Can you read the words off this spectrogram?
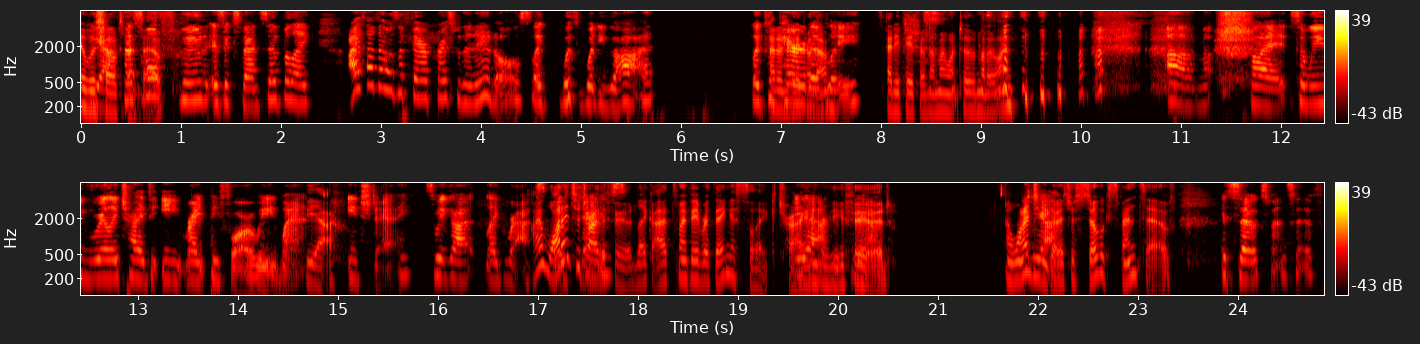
It was so yeah, festival expensive. food is expensive, but like I thought that was a fair price for the noodles, like with what you got, like I didn't pay for them. comparatively. Eddie paid for them. I went to another line. Um, but so we really tried to eat right before we went yeah. each day. So we got like wraps. I wanted to try the food. Like that's my favorite thing is to like try Yeah, and review yeah. food. I wanted to Yeah. good. It's just so expensive. It's so expensive.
